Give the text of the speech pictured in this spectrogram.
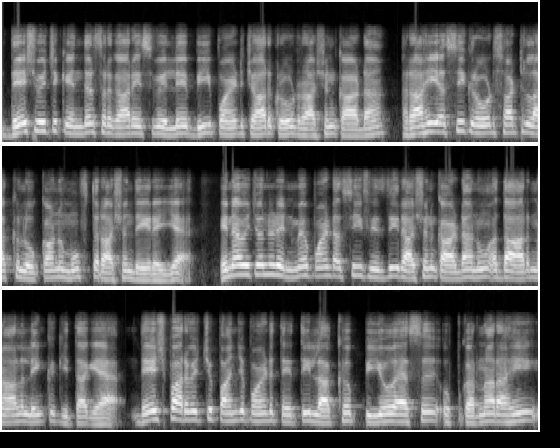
ਦੇਸ਼ ਵਿੱਚ ਕੇਂਦਰ ਸਰਕਾਰ ਇਸ ਵੇਲੇ 20.4 ਕਰੋੜ ਰਾਸ਼ਨ ਕਾਰਡਾਂ ਰਾਹੀਂ 80 ਕਰੋੜ 60 ਲੱਖ ਲੋਕਾਂ ਨੂੰ ਮੁਫਤ ਰਾਸ਼ਨ ਦੇ ਰਹੀ ਹੈ। ਇਨ੍ਹਾਂ ਵਿੱਚੋਂ 99.80% ਫੀਸਦੀ ਰਾਸ਼ਨ ਕਾਰਡਾਂ ਨੂੰ ਆਧਾਰ ਨਾਲ ਲਿੰਕ ਕੀਤਾ ਗਿਆ ਹੈ। ਦੇਸ਼ ਭਰ ਵਿੱਚ 5.33 ਲੱਖ ਪੀਓਐਸ ਉਪਕਰਨਾਂ ਰਾਹੀਂ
